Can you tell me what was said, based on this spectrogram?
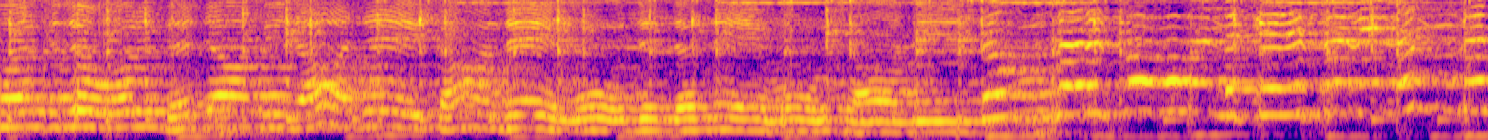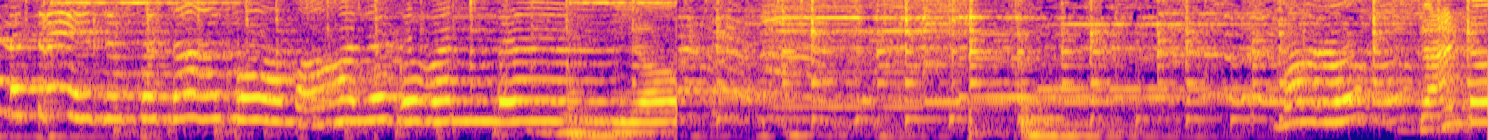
વર્ગ જવર ધજા બિરાજે કાંધે મોજ દને હું સાજે કો માલક વંદન મારો ગાંડો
